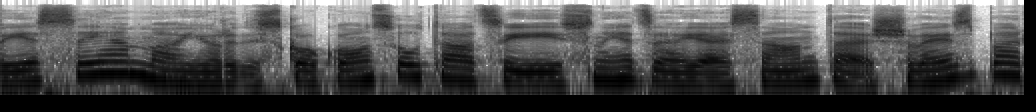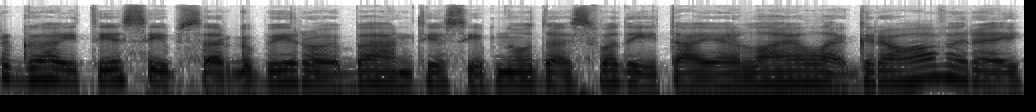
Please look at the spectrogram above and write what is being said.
viesiem, juridisko konsultāciju sniedzējai Santai Šveisbergai, Tiesības sarga biroja bērnu tiesību nodaļas vadītājai Lailai Grāverei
